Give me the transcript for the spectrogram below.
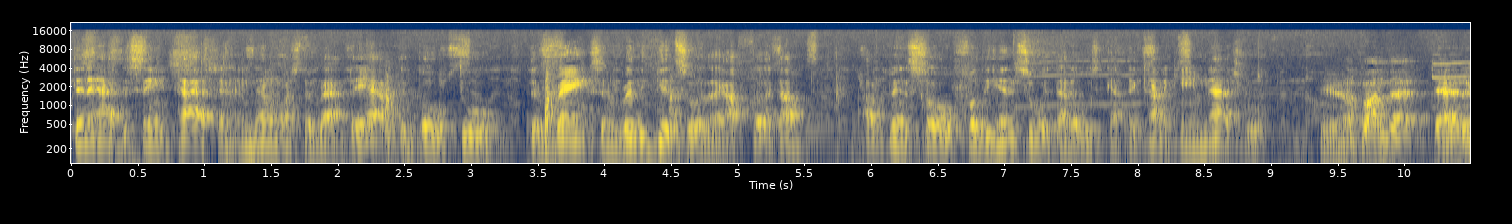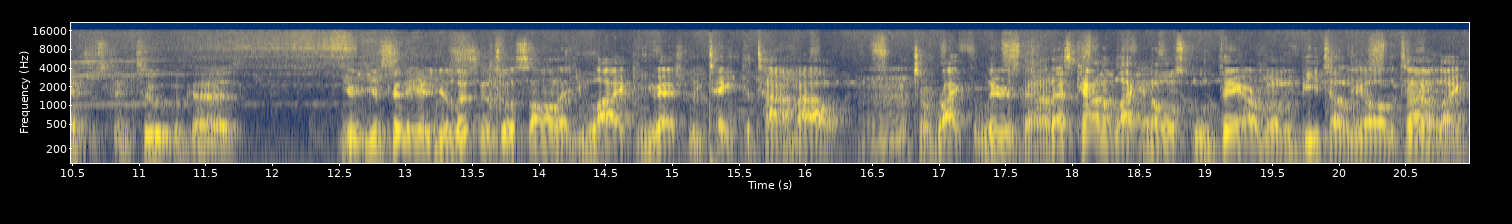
didn't have the same passion and then wants to rap. They have to go through the ranks and really get to it. Like I feel like I've I've been so fully into it that it was it kind of came natural. Yeah, I find that that interesting too because you're, you're sitting here, you're listening to a song that you like, and you actually take the time out Mm-hmm. to write the lyrics down. That's kind of like an old school thing. I remember B telling me all the time, like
